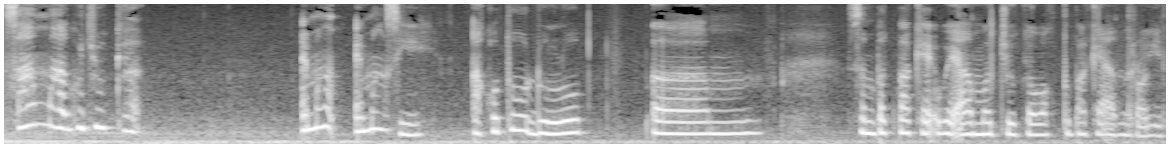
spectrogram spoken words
sama aku juga. Emang emang sih aku tuh dulu um, sempat pakai WA mode juga waktu pakai Android.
